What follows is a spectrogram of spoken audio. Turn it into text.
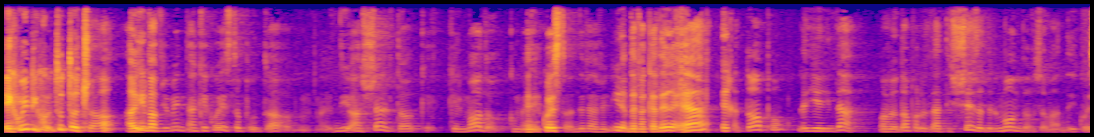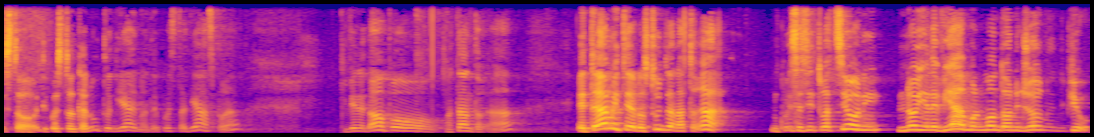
E quindi tutto ciò arriva ovviamente anche questo, appunto, Dio ha scelto che, che, il modo come questo deve avvenire, deve accadere, era, era dopo la Yerida, ovvero dopo la discesa del mondo, insomma, di questo, di questo galuto odierno, di questa diaspora, che viene dopo Matan Torah, e tramite lo studio della Torah, in queste situazioni, noi eleviamo il mondo ogni giorno di più.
